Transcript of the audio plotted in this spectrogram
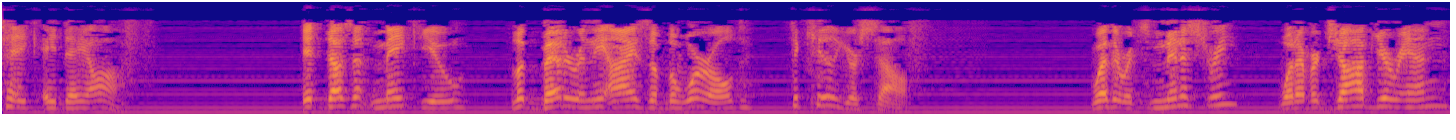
take a day off. It doesn't make you look better in the eyes of the world to kill yourself. Whether it's ministry, whatever job you're in,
